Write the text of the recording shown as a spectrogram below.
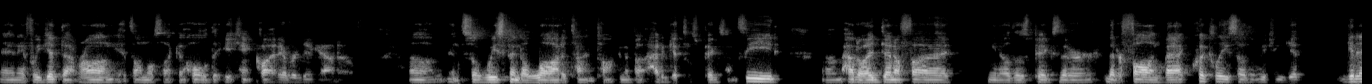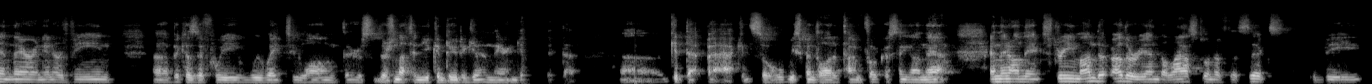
And if we get that wrong, it's almost like a hole that you can't quite ever dig out of. Um, and so we spend a lot of time talking about how to get those pigs on feed, um, how to identify, you know, those pigs that are that are falling back quickly, so that we can get get in there and intervene. Uh, because if we we wait too long, there's there's nothing you can do to get in there and get that uh, get that back. And so we spent a lot of time focusing on that. And then on the extreme under, other end, the last one of the six would be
